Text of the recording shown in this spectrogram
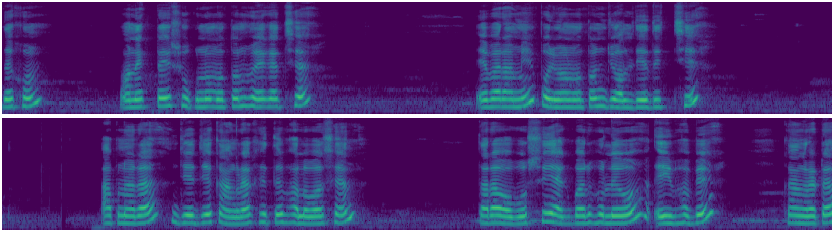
দেখুন, অনেকটাই শুকনো মতন হয়ে গেছে। এবার আমি পরিমাণ মতন জল দিয়ে দিচ্ছি। আপনারা যে যে কাঁকড়া খেতে ভালোবাসেন, তারা অবশ্যই একবার হলেও এইভাবে কাঁকড়াটা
